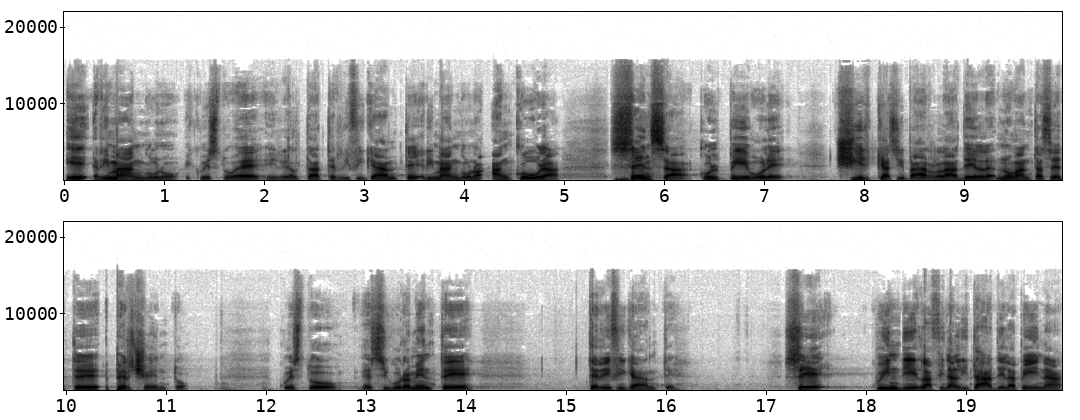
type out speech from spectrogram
e rimangono, e questo è in realtà terrificante, rimangono ancora senza colpevole circa si parla del 97%. Questo è sicuramente terrificante. Se quindi la finalità della pena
